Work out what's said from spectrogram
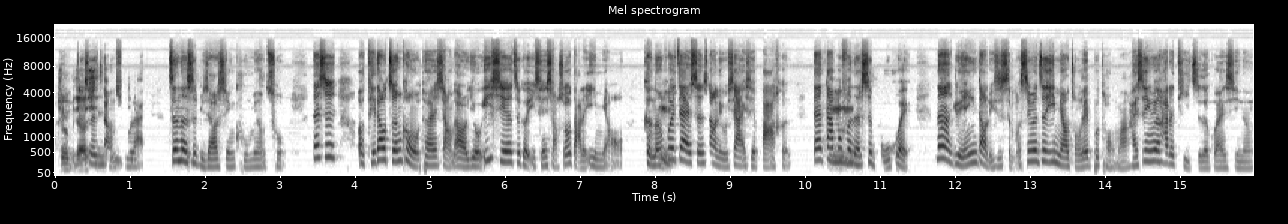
就比较 辛苦出来，真的是比较辛苦，没有错。但是呃，提到针孔，我突然想到，有一些这个以前小时候打的疫苗，可能会在身上留下一些疤痕，但大部分的是不会。那原因到底是什么？是因为这疫苗种类不同吗？还是因为它的体质的关系呢？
